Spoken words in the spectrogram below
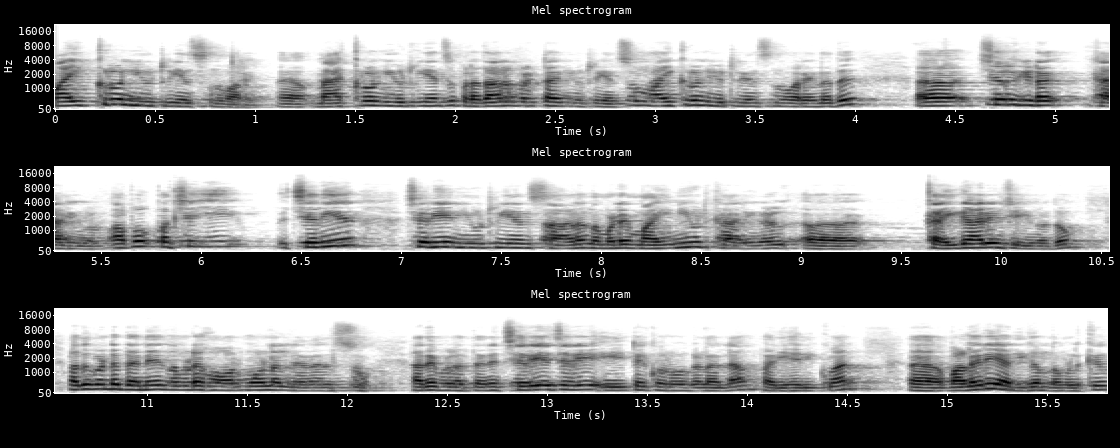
മൈക്രോ ന്യൂട്രിയൻസ് എന്ന് പറയും. മാക്രോ ന്യൂട്രിയൻസ് പ്രധാനപ്പെട്ട ന്യൂട്രിയൻസും മൈക്രോ ന്യൂട്രിയൻസ് എന്ന് പറയുന്നത് ചെറുകിട കാര്യങ്ങളും. അപ്പോൾ പക്ഷേ ഈ ചെറിയ ചെറിയ ന്യൂട്രിയൻസ് ആണ് നമ്മുടെ മൈന്യൂട്ട് കാര്യങ്ങൾ കൈകാര്യം ചെയ്യുന്നതും അതുകൊണ്ട് തന്നെ നമ്മുടെ ഹോർമോണൽ ലെവൽസും അതേപോലെ തന്നെ ചെറിയ ചെറിയ ഏറ്റക്കുറവുകളെല്ലാം പരിഹരിക്കുവാൻ വളരെയധികം നമുക്ക്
